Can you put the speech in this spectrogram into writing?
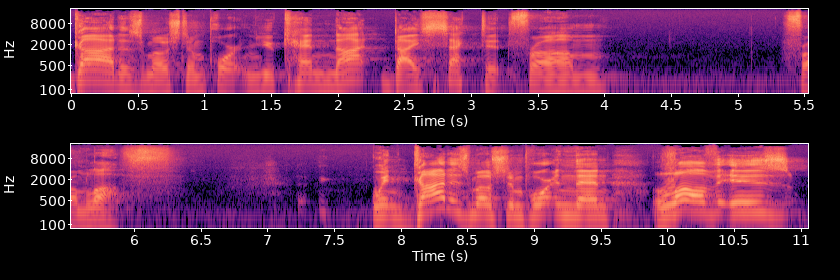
God is most important. You cannot dissect it from, from love. When God is most important, then love is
